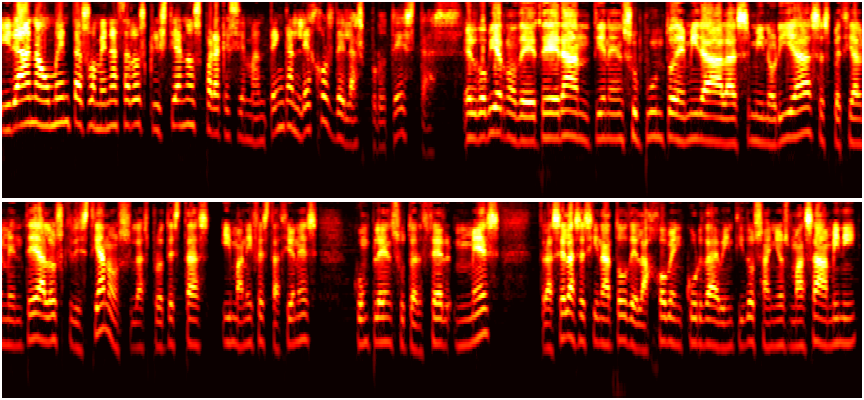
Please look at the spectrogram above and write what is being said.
Irán aumenta su amenaza a los cristianos para que se mantengan lejos de las protestas. El gobierno de Teherán tiene en su punto de mira a las minorías, especialmente a los cristianos. Las protestas y manifestaciones cumplen su tercer mes tras el asesinato de la joven kurda de 22 años Masa Amini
